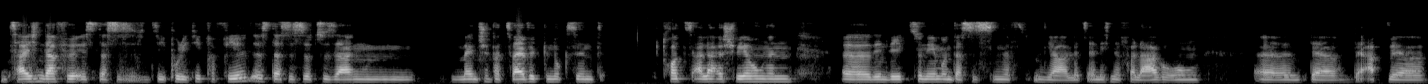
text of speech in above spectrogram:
ein Zeichen dafür ist, dass es, die Politik verfehlt ist, dass es sozusagen Menschen verzweifelt genug sind, trotz aller Erschwerungen äh, den Weg zu nehmen und dass es eine, ja, letztendlich eine Verlagerung äh, der, der Abwehr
